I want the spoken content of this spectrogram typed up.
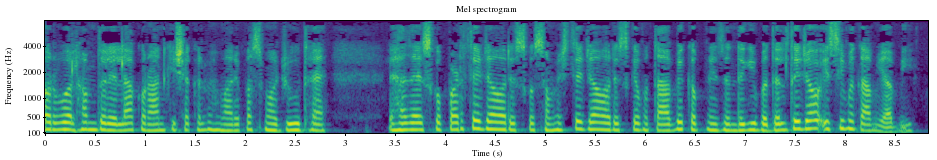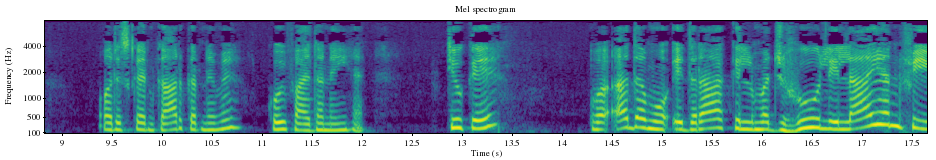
اور وہ الحمد للہ قرآن کی شکل میں ہمارے پاس موجود ہے لہٰذا اس کو پڑھتے جاؤ اور اس کو سمجھتے جاؤ اور اس کے مطابق اپنی زندگی بدلتے جاؤ اسی میں کامیابی اور اس کا انکار کرنے میں کوئی فائدہ نہیں ہے کیونکہ وہ و ادرا کل مجہول فی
